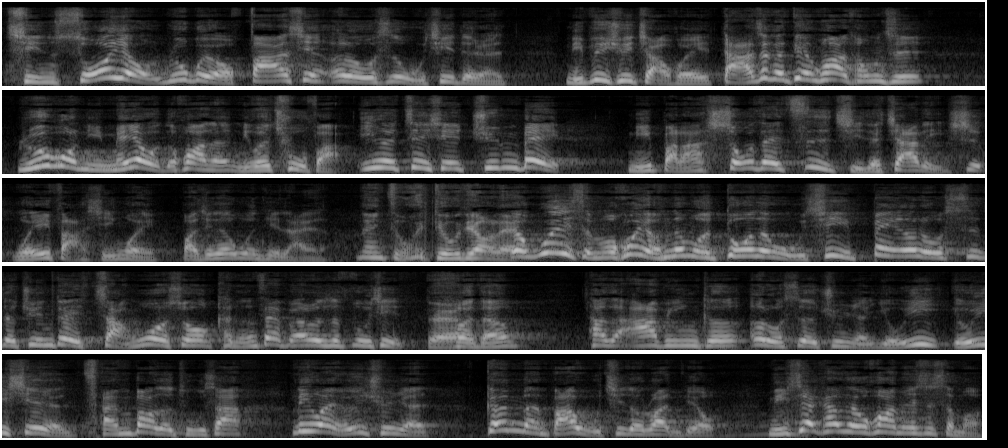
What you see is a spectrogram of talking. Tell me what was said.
请所有如果有发现俄罗斯武器的人，你必须缴回，打这个电话通知。如果你没有的话呢，你会触法，因为这些军备你把它收在自己的家里是违法行为。把这个问题来了，那你怎么会丢掉嘞？那为什么会有那么多的武器被俄罗斯的军队掌握？说可能在白俄罗斯附近，可能他的阿兵哥，俄罗斯的军人有一有一些人残暴的屠杀，另外有一群人。根本把武器都乱丢。你现在看这个画面是什么？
